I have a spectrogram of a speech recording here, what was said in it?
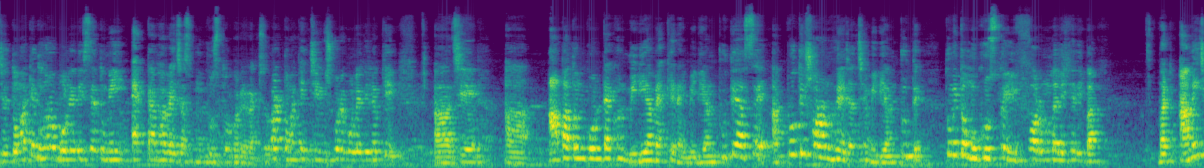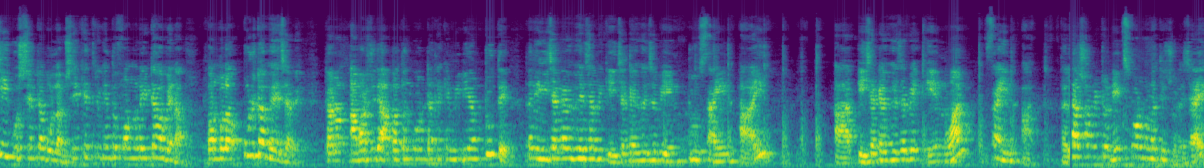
যে তোমাকে ধরো বলে দিছে, তুমি একটা ভাবে জাস্ট মুখস্থ করে রাখছো। বাট তোমাকে চেঞ্জ করে বলে দিল কি? যে আপাতন কোনটা এখন মিডিয়াম একে নাই মিডিয়াম টুতে আছে, আর প্রতিসরণ হয়ে যাচ্ছে মিডিয়াম টুতে তুমি তো মুখস্থ এই ফর্মুলা লিখে দিবা। বাট আমি যে কোশ্চেনটা বললাম সেই ক্ষেত্রে কিন্তু ফর্মুলা এটা হবে না। ফর্মুলা উল্টা হয়ে যাবে। কারণ আমার যদি আপাতন কোণটা থাকে মিডিয়াম টু তে, তাহলে এই জায়গায় হয়ে যাবে কি? এই জায়গায় হয়ে যাবে এন টু সাইন আই আর এই জায়গায় হয়ে যাবে এন ওয়ান সাইন আই তাহলে আসলে একটু নেক্সট ফর্মুলাতে চলে যাই।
